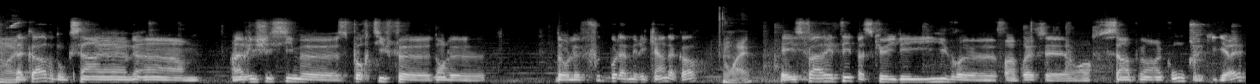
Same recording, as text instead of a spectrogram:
Ouais. D'accord? Donc, c'est un, un, un richissime sportif dans le, dans le football américain, d'accord Ouais. Et il se fait arrêter parce qu'il est ivre. euh, Enfin, bref, c'est un peu un con, comme qui dirait.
